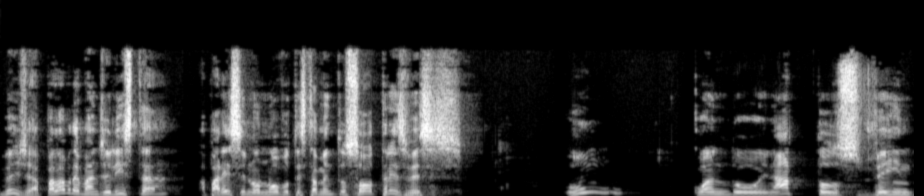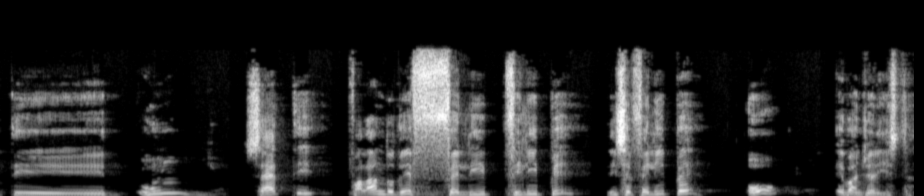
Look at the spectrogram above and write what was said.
Veja, a palavra evangelista aparece no Novo Testamento só três vezes. Um, quando em Atos 21, 7, falando de Felipe, Felipe, dice Felipe, o evangelista.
